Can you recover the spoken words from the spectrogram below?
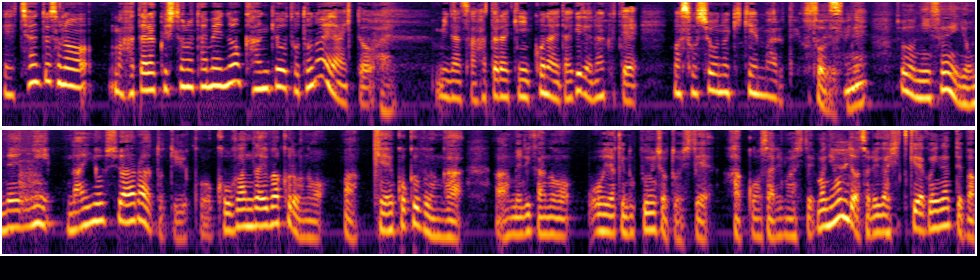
えちゃんとその、まあ、働く人のための環境を整えないと、はい皆さん働きに来ないだけじゃなくて、まあ、訴訟の危険もあるということですよね。ちょうど2004年に内容種アラートというこう抗がん剤暴露のまあ、警告文がアメリカの公の文書として発行されまして、まあ、日本ではそれが火付け役になって暴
